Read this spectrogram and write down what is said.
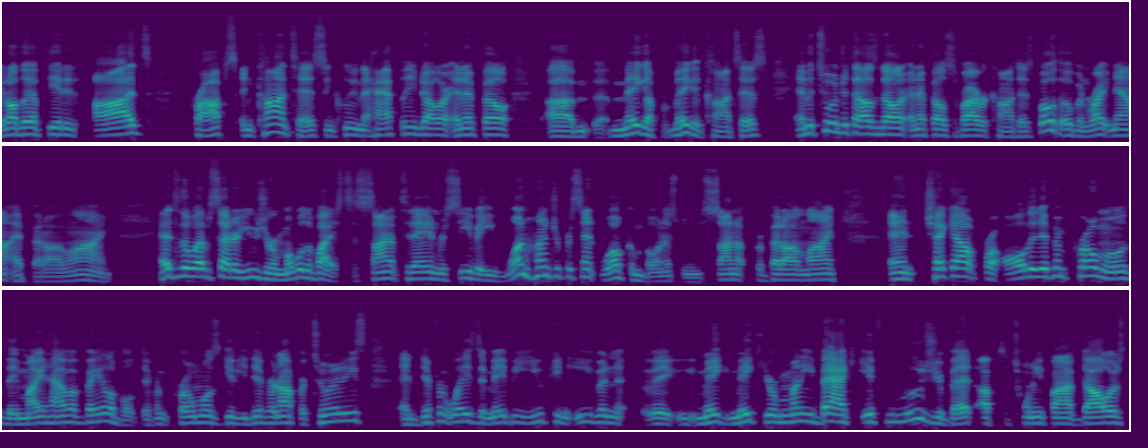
Get all the updated odds, props, and contests, including the half million dollar NFL um, mega mega contest and the two hundred thousand dollar NFL Survivor contest, both open right now at BetOnline. Head to the website or use your mobile device to sign up today and receive a 100% welcome bonus when you sign up for BetOnline. And check out for all the different promos they might have available. Different promos give you different opportunities and different ways that maybe you can even eh, make make your money back if you lose your bet up to twenty five dollars.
